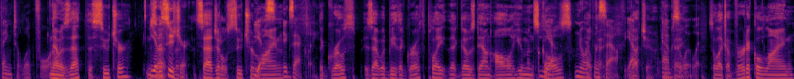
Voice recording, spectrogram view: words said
thing to look for. Now, is that the suture? Is Yeah, the suture. sagittal suture Yes, line. exactly. The growth is that would be the growth plate that goes down all human skulls. north and south, yeah, gotcha. Okay. absolutely. So like a vertical line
